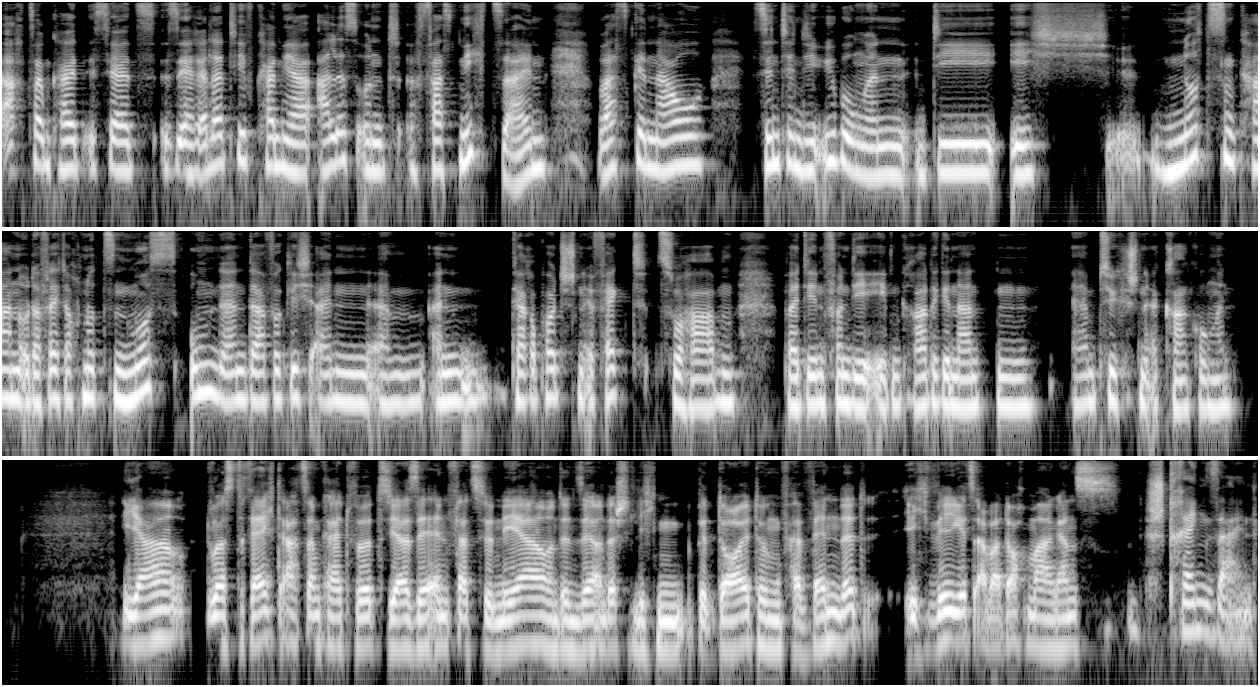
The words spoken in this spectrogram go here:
Achtsamkeit ist ja jetzt sehr relativ, kann ja alles und fast nichts sein. Was genau sind denn die Übungen, die ich nutzen kann oder vielleicht auch nutzen muss, um dann da wirklich einen, ähm, einen therapeutischen Effekt zu haben bei den von dir eben gerade genannten äh, psychischen Erkrankungen? Ja, du hast recht, Achtsamkeit wird ja sehr inflationär und in sehr unterschiedlichen Bedeutungen verwendet. Ich will jetzt aber doch mal ganz streng sein.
